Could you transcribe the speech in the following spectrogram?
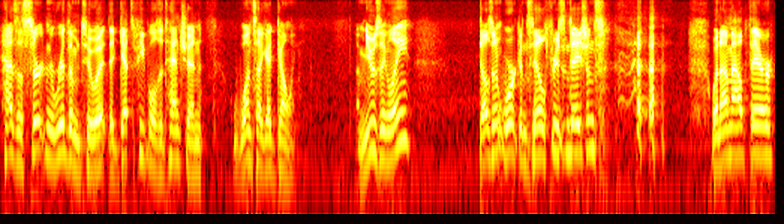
has a certain rhythm to it that gets people's attention once I get going amusingly, doesn't work in sales presentations. when I'm out there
